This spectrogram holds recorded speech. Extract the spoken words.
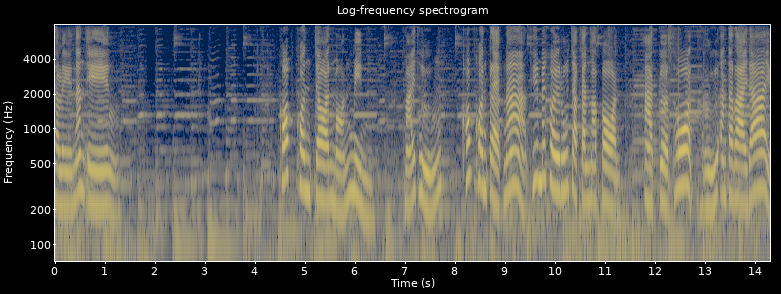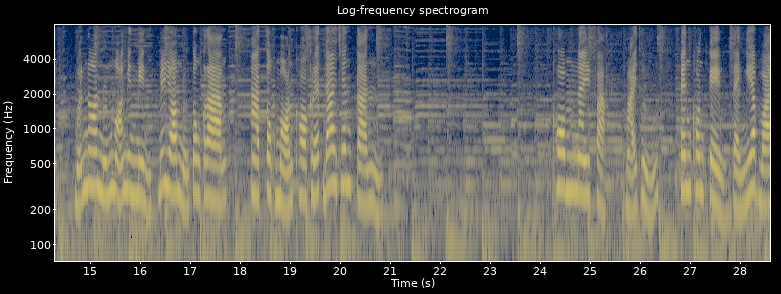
ทะเลนั่นเองคบคนจรหมอนหมิ่น หมายถึง คบคนแปลกหน้าที่ไม่เคยรู้จักกันมาก่อน อาจเกิดโทษหรืออันตรายได้ เหมือนนอนหนุนหมอนมินมินไม่ยอมหนุนตรงกลาง อาจตกหมอนคอเคล็ดได้เช่นกัน คมในฝัก หมายถึง เป็นคนเก่งแต่เงียบไว้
